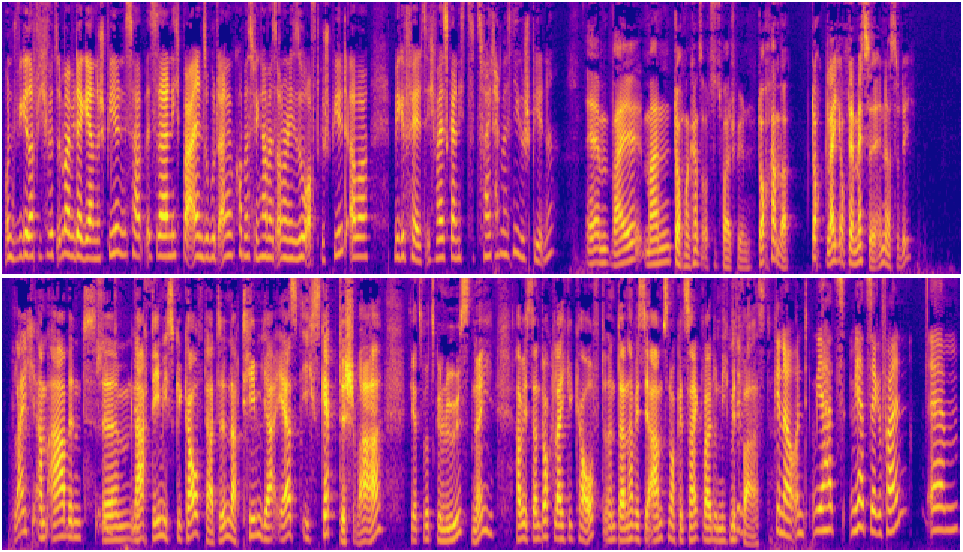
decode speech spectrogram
Und wie gesagt, ich würde es immer wieder gerne spielen. Es ist leider nicht bei allen so gut angekommen, deswegen haben wir es auch noch nicht so oft gespielt, aber mir gefällt es. Ich weiß gar nicht, zu zweit haben wir es nie gespielt, ne? Ähm, weil man, doch, man kann es auch zu zweit spielen. Doch, haben wir. Doch, gleich auf der Messe, erinnerst du dich? Gleich am Abend, ähm, nachdem ich es gekauft hatte, nachdem ja erst ich skeptisch war, jetzt wird es gelöst, ne, habe ich es dann doch gleich gekauft und dann habe ich es dir abends noch gezeigt, weil du nicht Stimmt. mit warst. Genau, und mir hat es mir hat's sehr gefallen. Ähm,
